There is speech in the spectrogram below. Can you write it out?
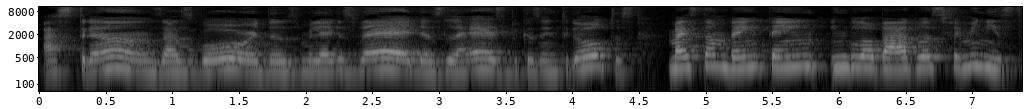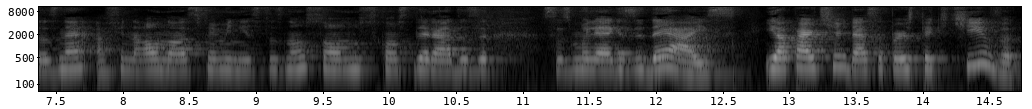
as trans, as gordas, mulheres velhas, lésbicas, entre outras, mas também tem englobado as feministas, né? Afinal, nós feministas não somos consideradas essas mulheres ideais. E a partir dessa perspectiva,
